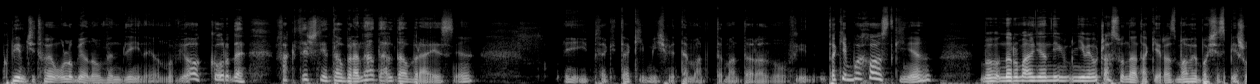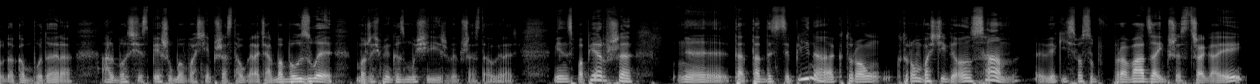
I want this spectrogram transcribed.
kupiłem ci twoją ulubioną wędlinę. I on mówi, o kurde, faktycznie dobra, nadal dobra jest, nie? I taki, taki mieliśmy temat, temat do rozmów. I takie błahostki, nie? Bo normalnie on nie, nie, miał czasu na takie rozmowy, bo się spieszył do komputera, albo się spieszył, bo właśnie przestał grać, albo był zły, bo żeśmy go zmusili, żeby przestał grać. Więc po pierwsze, e, ta, ta dyscyplina, którą, którą właściwie on sam w jakiś sposób wprowadza i przestrzega jej,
